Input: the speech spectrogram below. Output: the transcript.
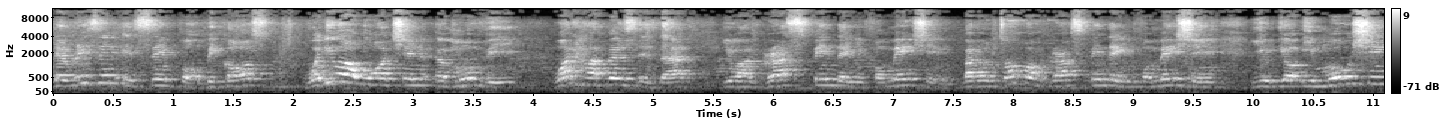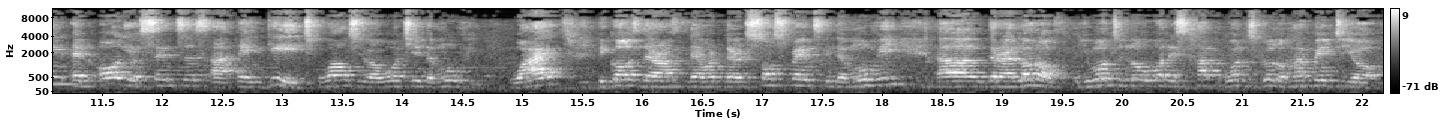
The reason is simple, because when you are watching a movie, what happens is that you are grasping the information. But on top of grasping the information, you, your emotion and all your senses are engaged whilst you are watching the movie. Why? Because there are there are suspense in the movie. Uh, there are a lot of you want to know what is hap- what's going to happen to your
